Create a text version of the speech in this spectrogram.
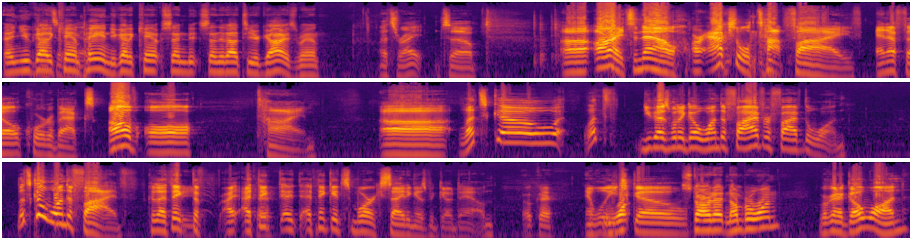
And you got That's a okay. campaign. You got to camp send it send it out to your guys, man. That's right. So, uh, all right. So now our actual top five NFL quarterbacks of all time. Uh, let's go. Let's. You guys want to go one to five or five to one? Let's go one to five because I think the I, I think I, I think it's more exciting as we go down, Okay. and we'll each What- go. Start at number one. We're gonna go one.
